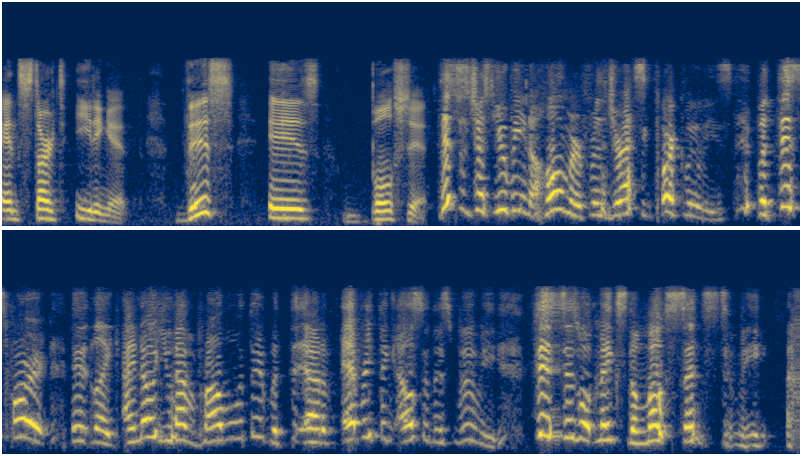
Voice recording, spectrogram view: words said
and starts eating it. This is bullshit. This is just you being a homer for the Jurassic Park movies. But this part, it, like, I know you have a problem with it, but th- out of everything else in this movie, this is what makes the most sense to me.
